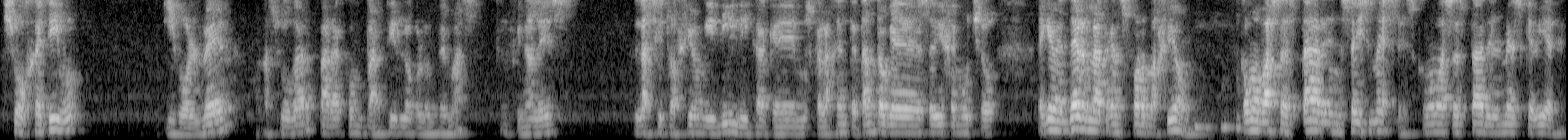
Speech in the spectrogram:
su objetivo y volver a su hogar para compartirlo con los demás, que al final es la situación idílica que busca la gente. Tanto que se dice mucho, hay que vender la transformación. ¿Cómo vas a estar en seis meses? ¿Cómo vas a estar el mes que viene?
